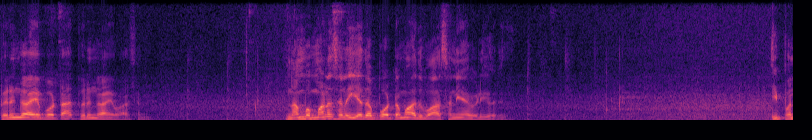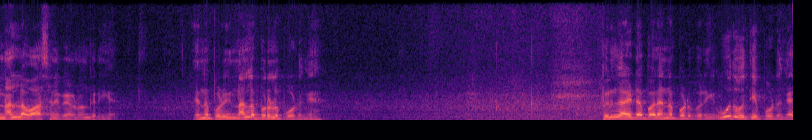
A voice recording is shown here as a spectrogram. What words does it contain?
பெருங்காய போட்டால் பெருங்காய வாசனை. நம்ம மனசில் எதை போட்டோமோ அது வாசனையாக வெளியே வருது இப்போ நல்ல வாசனை வேணுங்கிறீங்க. என்ன போடுவீங்க? நல்ல பொருளை போடுங்க. பெருங்காய டப்பாவில் என்ன போட போகிறீங்க ஊதுவத்தியை போடுங்க.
